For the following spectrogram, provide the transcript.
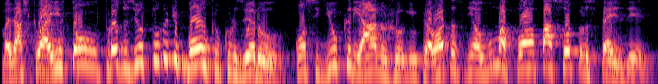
Mas acho que o Ayrton produziu tudo de bom que o Cruzeiro conseguiu criar no jogo em Pelotas, de alguma forma passou pelos pés dele.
